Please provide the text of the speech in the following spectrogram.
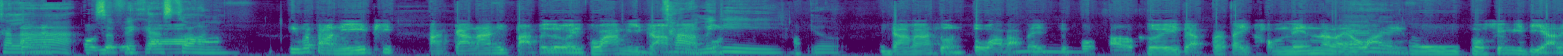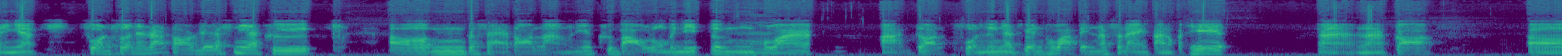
คาร่า Torres โซเฟกาซอนพี่ว่าตอนนี้พี่อาการ่านี่ตัดไปเลย เพราะว่ามีดราม่าข่าวไม่ส่วนดีเยอะมีดราม่าส่วนตัวแบบไปอืมพวกเออเคยแบบไปไปคอมเมนต์อะไรเอาไว้ใช่ในโซเชียลมีเดียอะไรเงี้ย ส่วนเฟอร์นันดาตอเรสเนี่ยคือเอ่อกระแสตอนหลังเนี่ยคือเบาลงไปนิดนึง เพราะว่าอ่าก็ส่วนหนึ่งอาจจะเป็นเพราะว่าเป็นนักแสดงต่างประเทศ อ่านะ ก็เอ่อ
